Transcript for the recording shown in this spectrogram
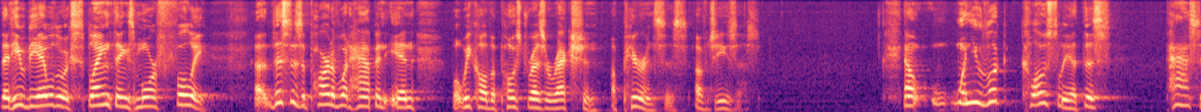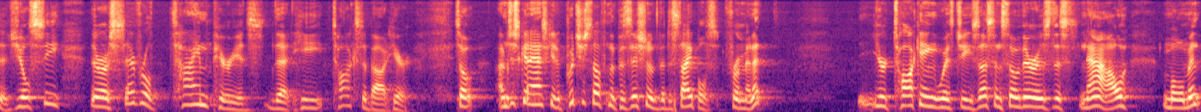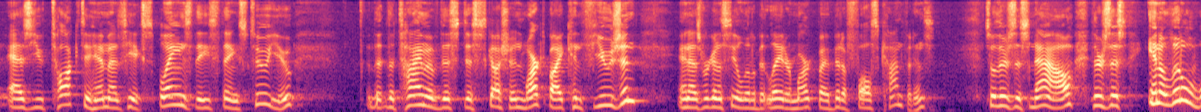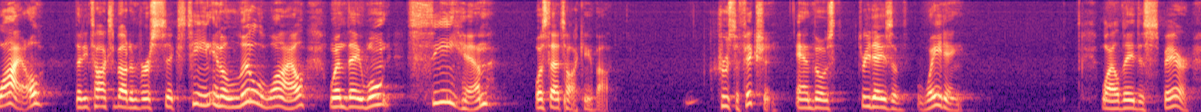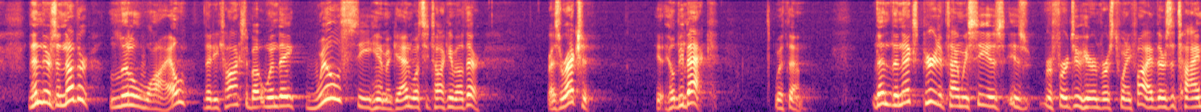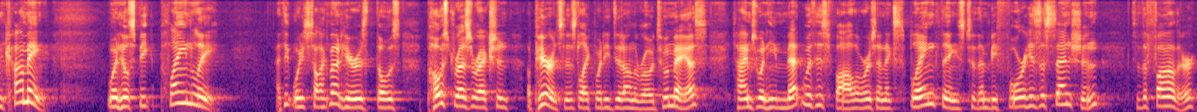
that he would be able to explain things more fully. Uh, this is a part of what happened in what we call the post resurrection appearances of Jesus. Now, when you look closely at this passage, you'll see there are several time periods that he talks about here. So I'm just going to ask you to put yourself in the position of the disciples for a minute. You're talking with Jesus, and so there is this now moment as you talk to him, as he explains these things to you. The, the time of this discussion marked by confusion, and as we're going to see a little bit later, marked by a bit of false confidence. So there's this now, there's this in a little while that he talks about in verse 16. In a little while, when they won't see him, what's that talking about? Crucifixion and those three days of waiting while they despair. Then there's another little while that he talks about when they will see him again. What's he talking about there? Resurrection. He'll be back with them. Then the next period of time we see is, is referred to here in verse 25. There's a time coming when he'll speak plainly. I think what he's talking about here is those post resurrection appearances, like what he did on the road to Emmaus, times when he met with his followers and explained things to them before his ascension to the Father.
